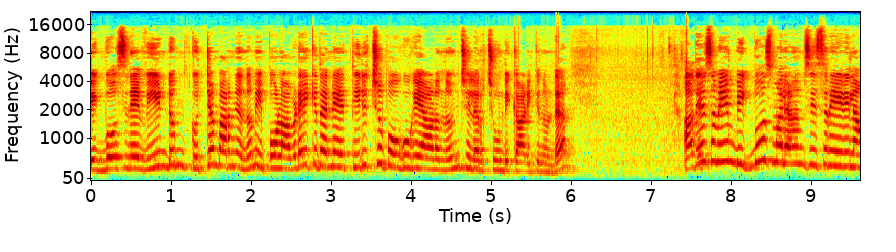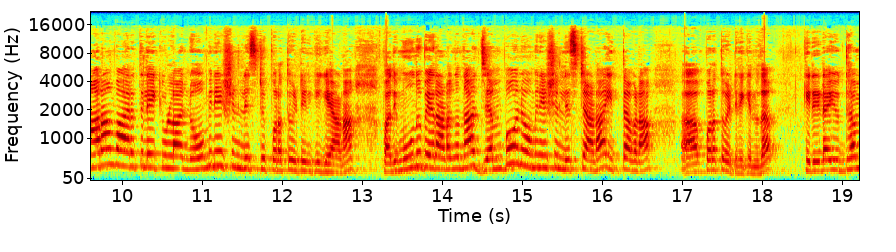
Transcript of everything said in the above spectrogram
ബിഗ് ബോസിനെ വീണ്ടും കുറ്റം പറഞ്ഞെന്നും ഇപ്പോൾ അവിടേക്ക് തന്നെ തിരിച്ചു പോകുകയാണെന്നും ചിലർ ചൂണ്ടിക്കാണിക്കുന്നുണ്ട്. അതേസമയം ബിഗ് ബോസ് മലയാളം സീസൺ ഏഴിൽ ആറാം വാരത്തിലേക്കുള്ള നോമിനേഷൻ ലിസ്റ്റ് പുറത്തുവിട്ടിരിക്കുകയാണ്. പതിമൂന്ന് പേർ അടങ്ങുന്ന ജംബോ നോമിനേഷൻ ലിസ്റ്റാണ് ഇത്തവണ പുറത്തുവിട്ടിരിക്കുന്നത്. കിരീടയുദ്ധം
